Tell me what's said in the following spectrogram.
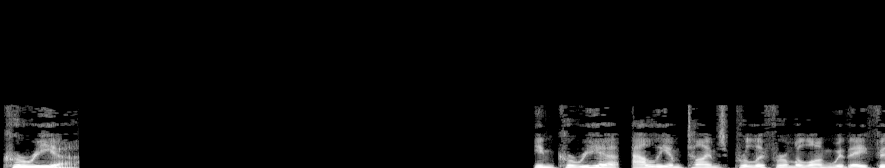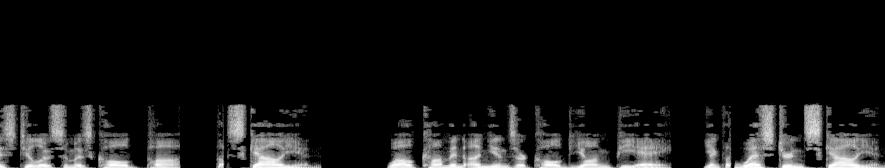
Korea In Korea, Allium times proliferum along with A. fistulosum is called pa scallion, while common onions are called yangpa western scallion,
